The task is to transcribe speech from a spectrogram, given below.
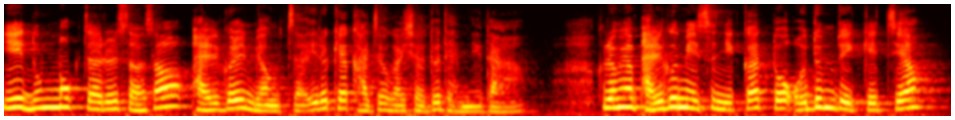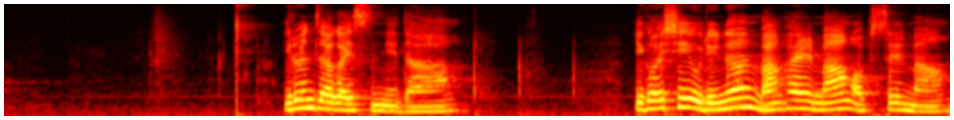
이 눈목자를 써서 밝을 명자 이렇게 가져가셔도 됩니다. 그러면 밝음이 있으니까 또 어둠도 있겠지요? 이런 자가 있습니다. 이것이 우리는 망할 망 없을 망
